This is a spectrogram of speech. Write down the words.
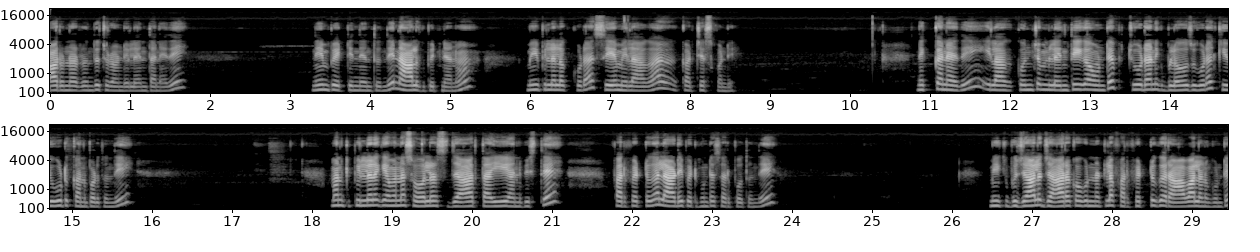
ఆరున్నర ఉంది చూడండి లెంత్ అనేది. నేను పెట్టింది ఎంత ఉంది? నాలుగు పెట్టినాను. మీ పిల్లలకు కూడా సేమ్ ఇలాగా కట్ చేసుకోండి. నెక్ అనేది ఇలా కొంచెం లెంతీగా ఉంటే చూడడానికి బ్లౌజ్ కూడా క్యూట్ కనపడుతుంది. మనకి పిల్లలకి ఏమైనా షోల్డర్స్ జారుతాయి అనిపిస్తే పర్ఫెక్ట్గా లాడీ పెట్టుకుంటే సరిపోతుంది. మీకు భుజాలు జారకోకున్నట్ల పర్ఫెక్ట్గా రావాలనుకుంటే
